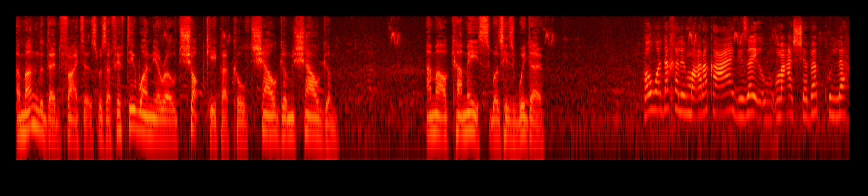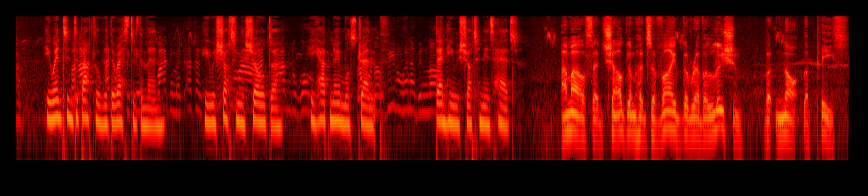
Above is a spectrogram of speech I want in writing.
Among the dead fighters was a 51 year old shopkeeper called Shalgum Shalgum. Amal Kamis was his widow. هو دخل المعركة عادي زي مع الشباب كلها He went into battle with the rest of the men. He was shot in the shoulder. he had no more strength. Then he was shot in his head. Amal said Shalgam had survived the revolution, but not the peace.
